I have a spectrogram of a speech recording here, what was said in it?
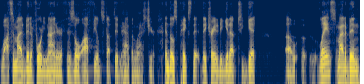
Watson might have been a 49er if his old off field stuff didn't happen last year. And those picks that they traded to get up to get uh, Lance might have been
